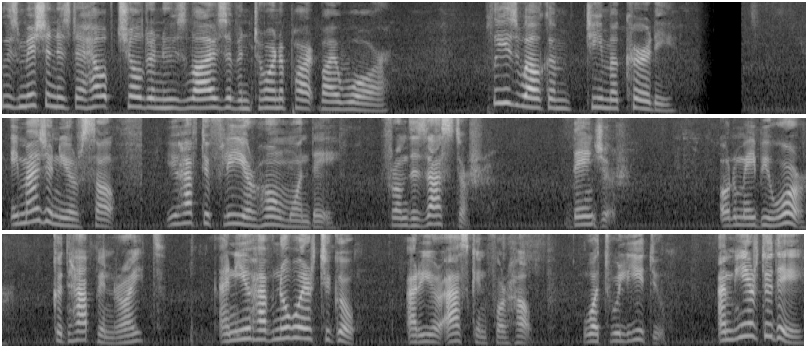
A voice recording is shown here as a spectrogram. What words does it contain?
whose mission is to help children whose lives have been torn apart by war. Please welcome Tima Kurdi. Imagine yourself. You have to flee your home one day from disaster, danger, or maybe war. Could happen, right? And you have nowhere to go. Are you asking for help? What will you do? I'm here today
